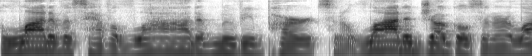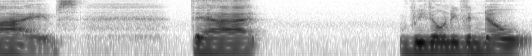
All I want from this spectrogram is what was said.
a lot of us have a lot of moving parts and a lot of juggles in our lives that we don't even know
